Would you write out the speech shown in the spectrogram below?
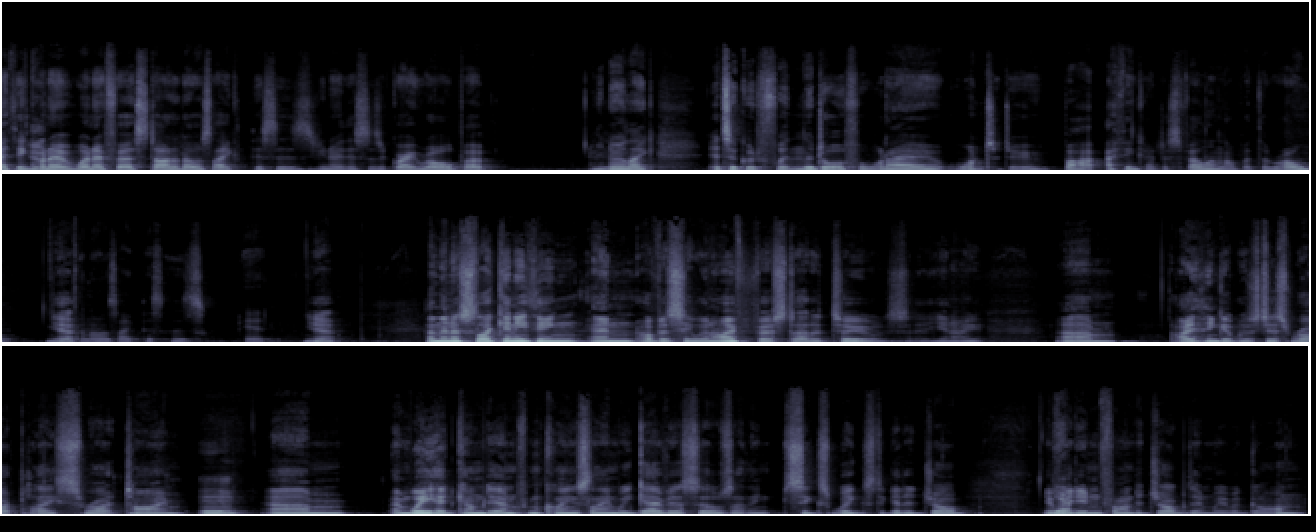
I think Yeah. when I when I first started, I was like, this is you know this is a great role, but you know like it's a good foot in the door for what I want to do. But I think I just fell in love with the role, Yeah. and I was like, this is it. Yeah. And then it's like anything, and obviously when I first started too, it was, you know, um, I think it was just right place, right time. Mm. Um, and we had come down from Queensland. We gave ourselves, I think, six weeks to get a job. If Yeah. we didn't find a job, then we were gone.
